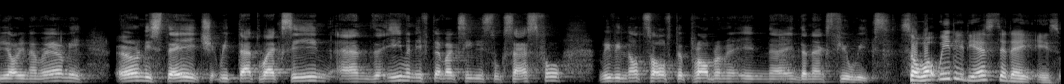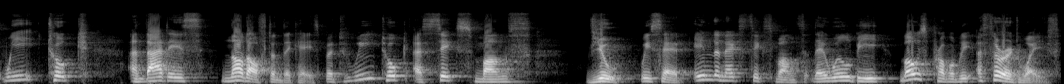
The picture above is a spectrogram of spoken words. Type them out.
we are in a very early stage with that vaccine, and even if the vaccine is successful, we will not solve the problem in, uh, in the next few weeks. So what we did yesterday is we took, and that is not often the case, but we took a six-month view, we said in the next six months there will be most probably a third wave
